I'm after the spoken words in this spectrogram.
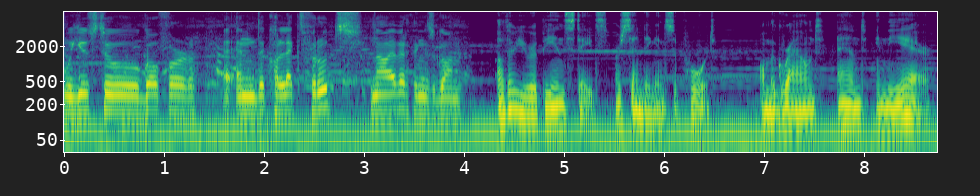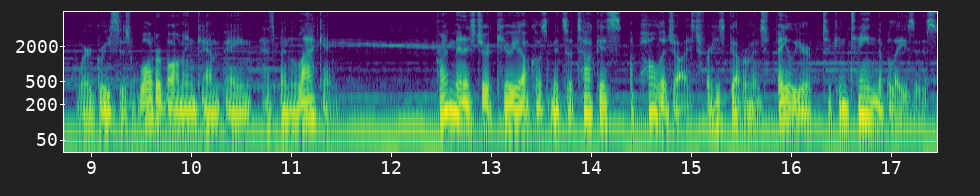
we used to go for and collect fruits. Now everything is gone. Other European states are sending in support on the ground and in the air, where Greece's water bombing campaign has been lacking. Prime Minister Kyriakos Mitsotakis apologized for his government's failure to contain the blazes.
